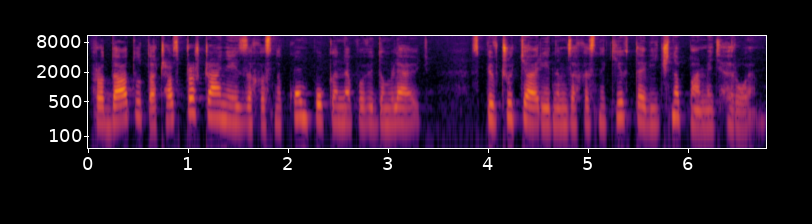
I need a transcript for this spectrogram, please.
Про дату та час прощання із захисником поки не повідомляють. Співчуття рідним захисників та вічна пам'ять героям.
